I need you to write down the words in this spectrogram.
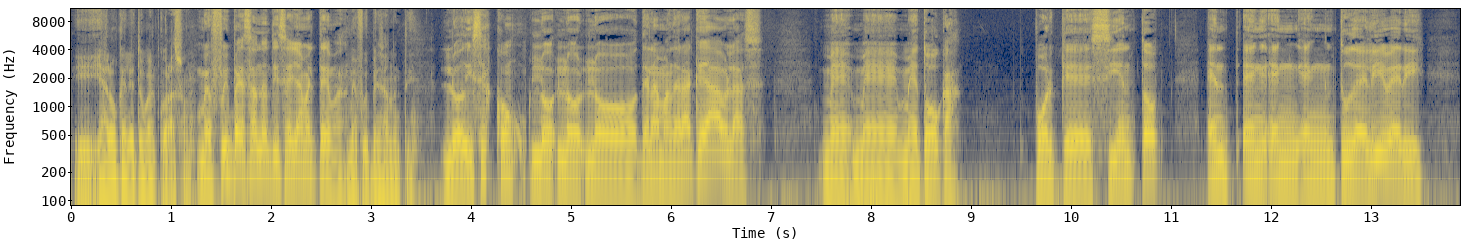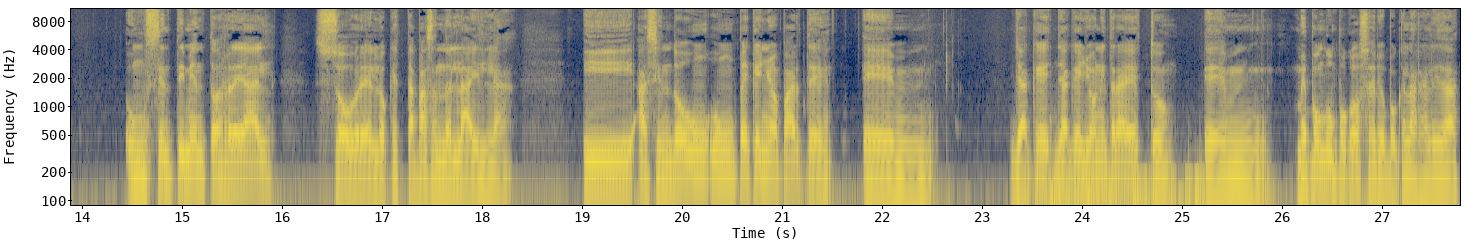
y, y es algo que le toca al corazón. Me fui pensando en ti, se llama el tema. Me fui pensando en ti. lo dices con lo, lo, lo, de la manera que hablas me, me, me toca porque siento en, en, en, en tu delivery un sentimiento real sobre lo que está pasando en la isla. Y haciendo un, un pequeño aparte, em, ya, que, ya que Johnny trae esto, em, me pongo un poco serio porque la realidad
